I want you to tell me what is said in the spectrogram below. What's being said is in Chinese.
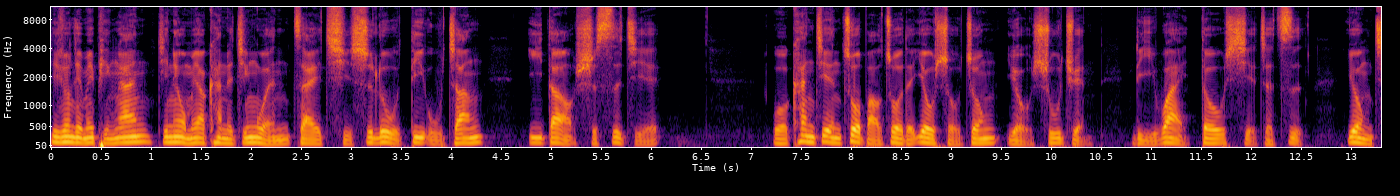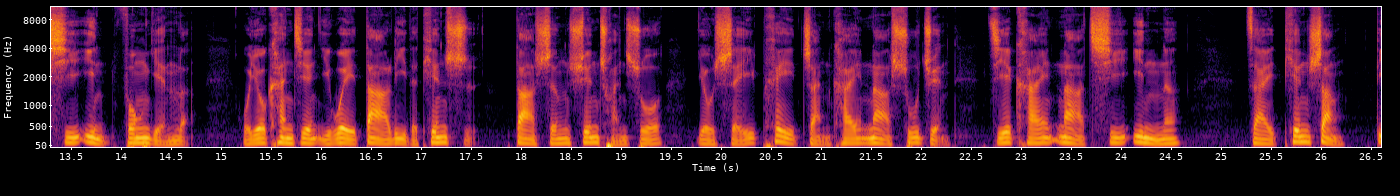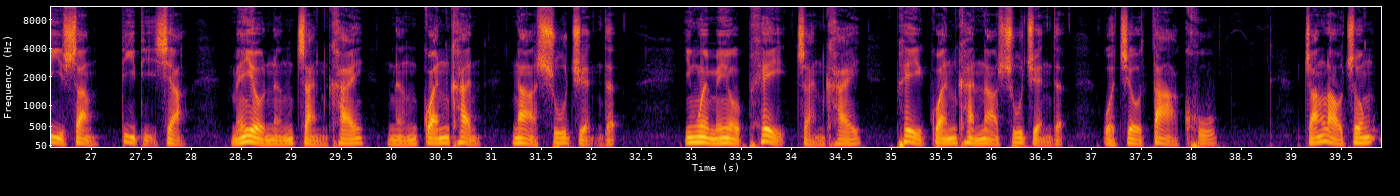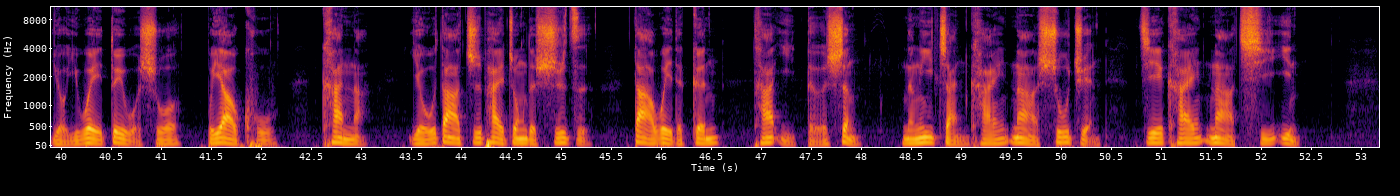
弟兄姐妹平安，今天我们要看的经文在启示录第五章一到十四节。我看见坐宝座的右手中有书卷，里外都写着字，用漆印封严了。我又看见一位大力的天使，大声宣传说：有谁配展开那书卷，揭开那漆印呢？在天上、地上、地底下，没有能展开。能观看那书卷的，因为没有配展开、配观看那书卷的，我就大哭。长老中有一位对我说：“不要哭，看哪，犹大支派中的狮子，大卫的根，他已得胜，能以展开那书卷，揭开那漆印。”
